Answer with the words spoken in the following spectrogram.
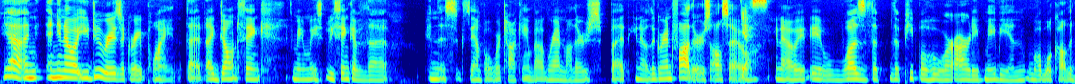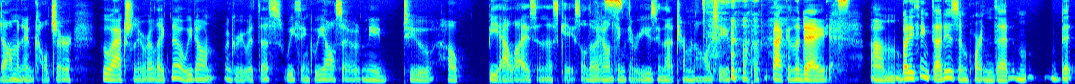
Yeah, and and you know what, you do raise a great point that I don't think. I mean, we we think of the in this example we're talking about grandmothers, but you know the grandfathers also. Yes. You know, it, it was the the people who were already maybe in what we'll call the dominant culture who actually were like, no, we don't agree with this. We think we also need to help be allies in this case. Although yes. I don't think they were using that terminology back in the day. Yes. Um, but I think that is important that but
